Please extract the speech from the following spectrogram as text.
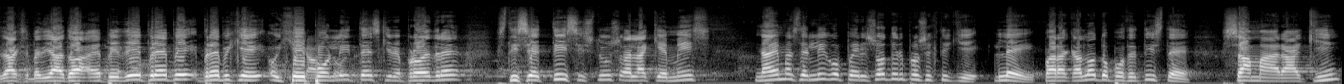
Κοιτάξτε, παιδιά, τώρα, επειδή πρέπει, πρέπει και, και οι πολίτες, κύριε Πρόεδρε, στις αιτήσεις τους, αλλά και εμείς, να είμαστε λίγο περισσότεροι προσεκτικοί. Λέει, παρακαλώ τοποθετήστε Σαμαράκι,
